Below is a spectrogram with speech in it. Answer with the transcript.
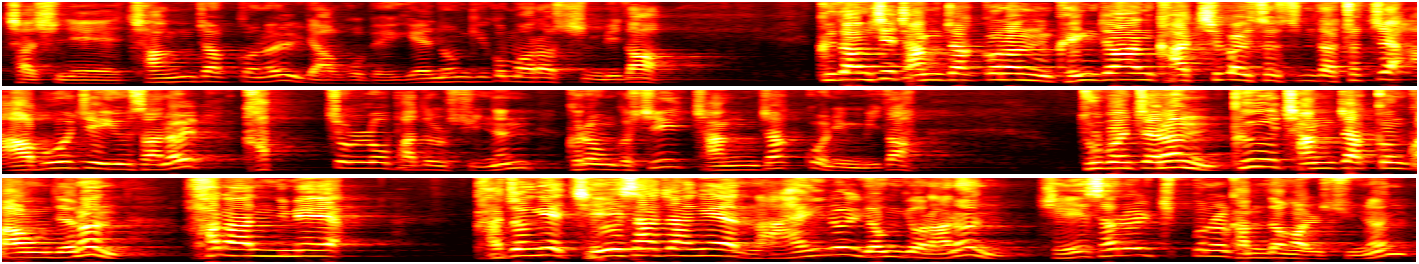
자신의 장자권을 야곱에게 넘기고 말았습니다. 그 당시 장자권은 굉장한 가치가 있었습니다. 첫째 아버지의 유산을 갑절로 받을 수 있는 그런 것이 장자권입니다. 두 번째는 그 장자권 가운데는 하나님의 가정의 제사장의 라인을 연결하는 제사를 직분을 감당할 수 있는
